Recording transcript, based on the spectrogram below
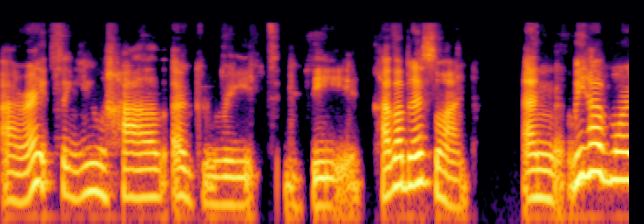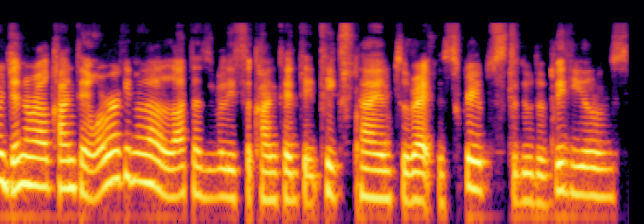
All right, so you have a great day. Have a blessed one. And we have more general content. We're working on a lot as relates to content. It takes time to write the scripts, to do the videos,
